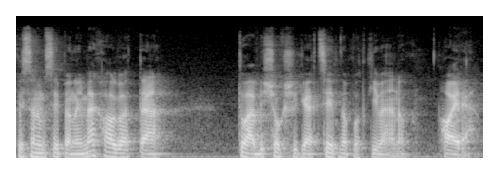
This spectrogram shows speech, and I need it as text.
Köszönöm szépen, hogy meghallgattál. További sok sikert, szép napot kívánok. Hajrá!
